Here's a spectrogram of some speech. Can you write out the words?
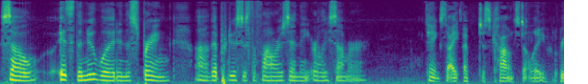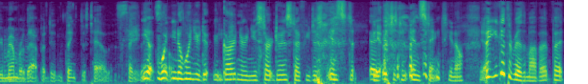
So it's the new wood in the spring uh, that produces the flowers in the early summer. Thanks i, I just constantly remember that but didn't think to tell say that Yeah, when, so. you know when you're a gardener and you start doing stuff, you just instant. Yeah. It's just an instinct, you know. Yeah. But you get the rhythm of it. But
